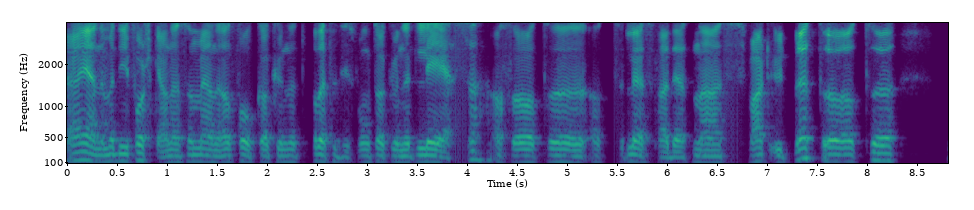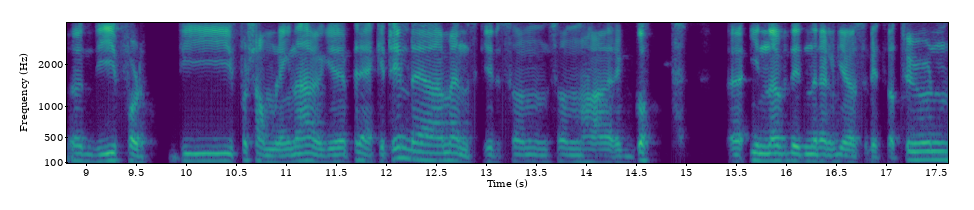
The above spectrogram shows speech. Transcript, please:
jeg er enig med de forskerne som mener at folk kunnet, på dette tidspunktet har kunnet lese. Altså at, eh, at leseferdigheten er svært utbredt, og at eh, de, folk, de forsamlingene Hauge preker til, det er mennesker som, som har gått innøvd i den religiøse litteraturen,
